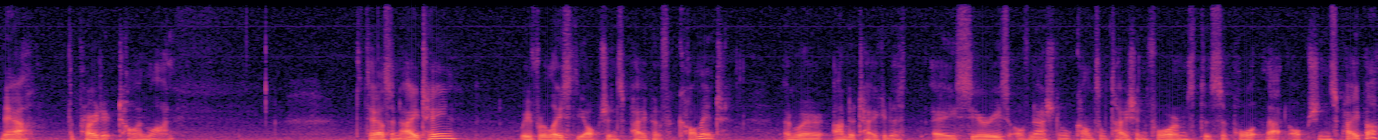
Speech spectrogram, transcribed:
Now, the project timeline. 2018, we've released the options paper for comment and we're undertaking a, a series of national consultation forums to support that options paper.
